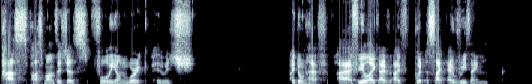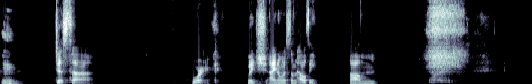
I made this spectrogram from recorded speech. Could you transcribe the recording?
past past month is just fully on work, eh, which I don't have. I feel like I've I've put aside everything Mm. just to work, which I know is not healthy. Um,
